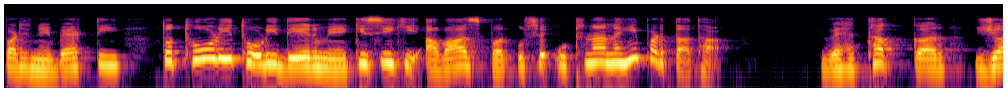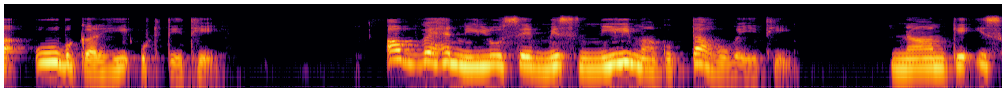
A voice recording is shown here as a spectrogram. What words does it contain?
पढ़ने बैठती तो थोड़ी थोड़ी देर में किसी की आवाज़ पर उसे उठना नहीं पड़ता था। वह थक कर या ऊब कर ही उठती थी। अब वह नीलू से मिस नीलिमा गुप्ता हो गई थी। नाम के इस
